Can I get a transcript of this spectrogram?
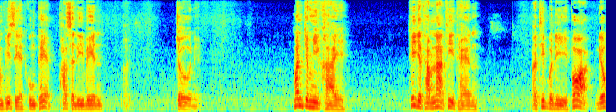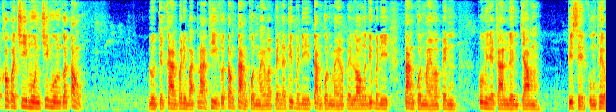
ำพิเศษกรุงเทพพัสดีเวนเอ่อเจอเนี่ยมันจะมีใครที่จะทำหน้าที่แทนอธิบดี เพราะว่าเดี๋ยวเขาก็ชี้มูลชี้มูลก็ต้อง หลุดจากการปฏิบัติหน้าที่ก็ต้องตั้งคนใหม่มาเป็นอธิบดี ตั้งคนใหม่มาเป็นรองอธิบดี ตั้งคนใหม่มาเป็นผู้บัญชาการเรือนจำพิเศษกรุงเทพ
